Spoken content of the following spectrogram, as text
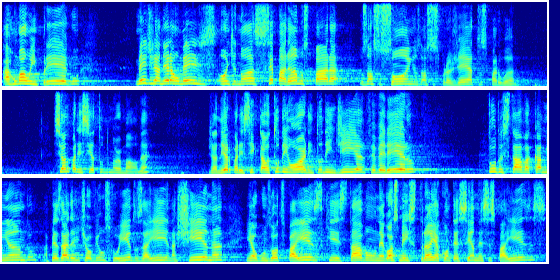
arrumar um emprego. Mês de janeiro é um mês onde nós separamos para os nossos sonhos, nossos projetos para o ano. Esse ano parecia tudo normal, né? Janeiro parecia que estava tudo em ordem, tudo em dia. Fevereiro, tudo estava caminhando, apesar de a gente ouvir uns ruídos aí na China, em alguns outros países que estavam um negócio meio estranho acontecendo nesses países,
